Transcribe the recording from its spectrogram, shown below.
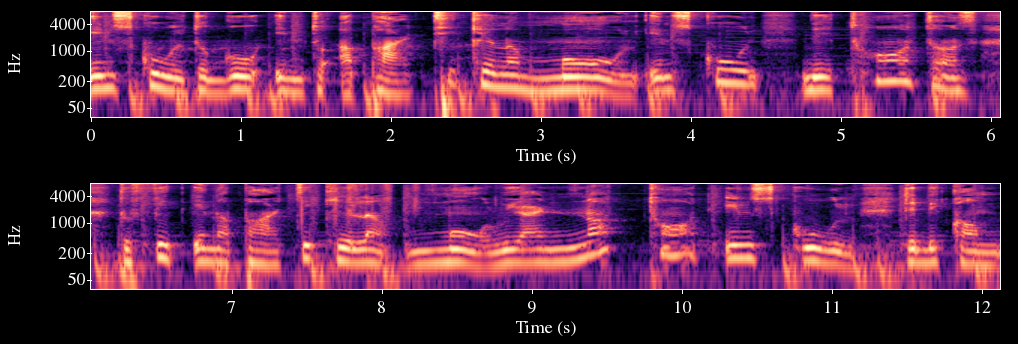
in school to go into a particular mold in school they taught us to fit in a particular mold we are not taught in school to become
